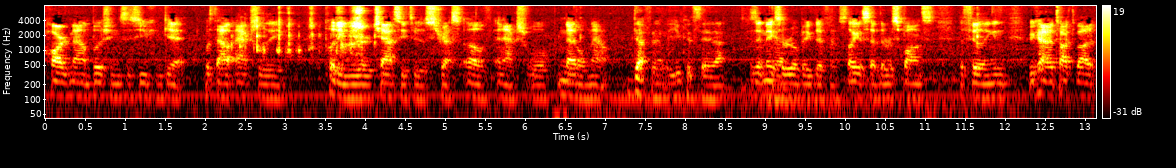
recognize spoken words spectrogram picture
hard mount bushings as you can get without actually putting your chassis through the stress of an actual metal mount. Definitely, you could say that. because it makes Yeah. a real big difference. Like I said, the response, the feeling, and we kind of talked about it.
